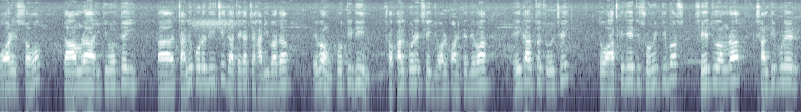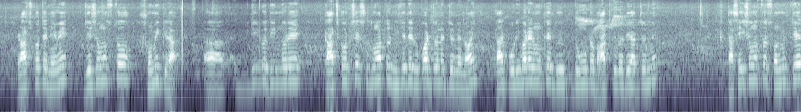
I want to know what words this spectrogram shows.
ওয়ারের সহ, তা আমরা ইতিমধ্যেই চালু করে দিয়েছি গাছে গাছে হাড়ি বাঁধা এবং প্রতিদিন সকাল করে সেই জল পাল্টে দেওয়া। এই কাজ তো চলছেই। তো আজকে যেহেতু শ্রমিক দিবস, সেহেতু আমরা শান্তিপুরের রাজপথে নেমে যে সমস্ত শ্রমিকরা দীর্ঘদিন ধরে কাজ করছে শুধুমাত্র নিজেদের উপার্জনের জন্য নয়, তার পরিবারের মুখে দু দুমুঠো ভাত তুলে দেওয়ার জন্যে। তা সেই সমস্ত শ্রমিকদের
